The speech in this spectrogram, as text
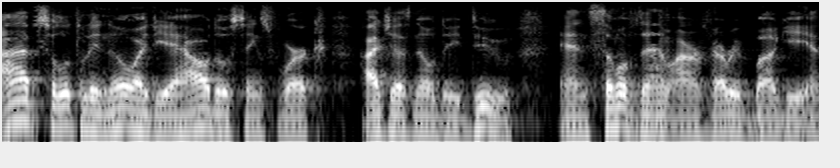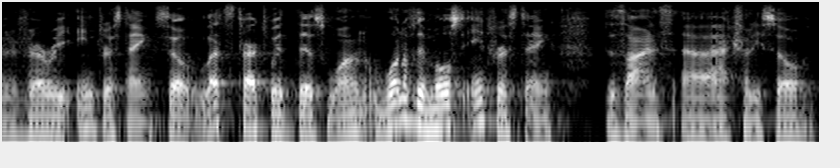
absolutely no idea how those things work. I just know they do. And some of them are very buggy and very interesting. So let's start with this one. One of the most interesting designs uh, actually. So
